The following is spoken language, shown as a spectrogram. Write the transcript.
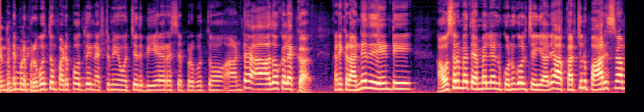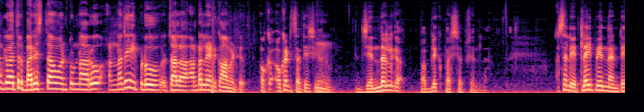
ఎందుకు ప్రభుత్వం పడిపోద్ది నెక్స్ట్ మేము వచ్చేది బీఆర్ఎస్ ప్రభుత్వం అంటే అదొక లెక్క కానీ ఇక్కడ అనేది ఏంటి అవసరమైతే ఎమ్మెల్యేలను కొనుగోలు చేయాలి ఆ ఖర్చును పారిశ్రామికవేత్తలు భరిస్తాం అంటున్నారు అన్నది ఇప్పుడు చాలా అండర్లైన్ కామెంట్ ఒక ఒకటి సతీష్ గారు. జనరల్గా పబ్లిక్ పర్సెప్షన్లో అసలు ఎట్లయిపోయిందంటే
